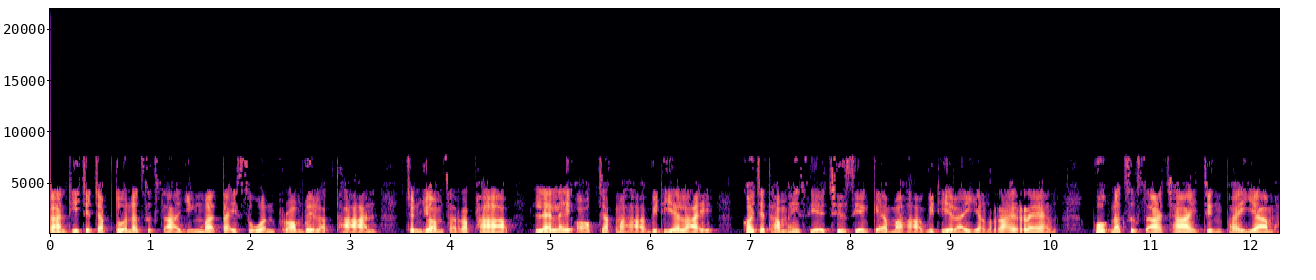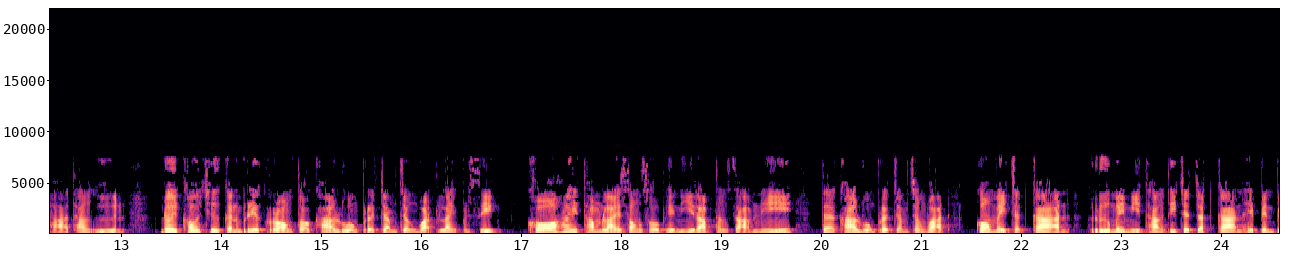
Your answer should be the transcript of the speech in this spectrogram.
การที่จะจับตัวนักศึกษาหญิงมาไต่สวนพร้อมด้วยหลักฐาน จนยอมสารภาพและไล่ออกจากมหาวิทยาลัย ก็จะทำให้เสียชื่อเสียงแก่มหาวิทยาลัยอย่างร้ายแรง พวกนักศึกษาชายจึงพยายามหาทางอื่น โดยเข้าชื่อกันเรียกร้องต่อข้าหลวงประจำจังหวัดไลปซิก ขอให้ทำลายซ่องโสเพณีรับทั้งสามนี้ แต่ข้าหลวงประจำจังหวัดก็ไม่จัดการ หรือไม่มีทางที่จะจัดการให้เป็นไป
